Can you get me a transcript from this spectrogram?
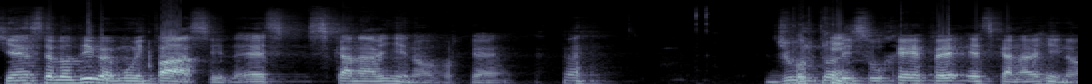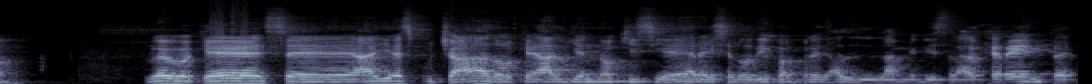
¿Quién se lo digo? Es muy fácil, es Scanavino, porque Giuntoli, su jefe, es Canavino. Luego que se haya escuchado que alguien no quisiera y se lo dijo al, al, administrador, al gerente,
